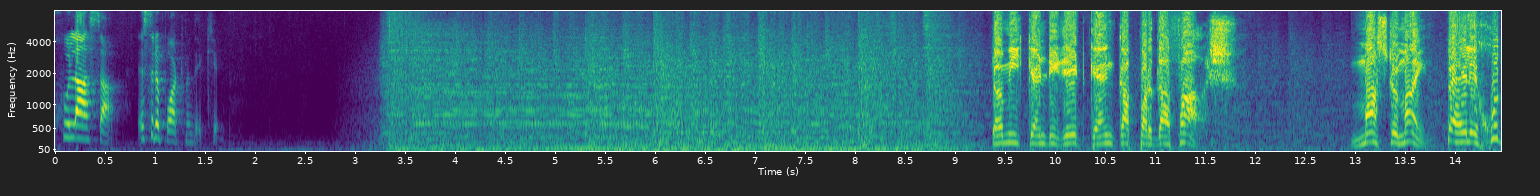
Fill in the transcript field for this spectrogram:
खुलासा? इस रिपोर्ट में देखिए। डमी कैंडिडेट गैंग का पर्दाफाश। मास्टरमाइंड, पहले खुद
